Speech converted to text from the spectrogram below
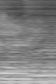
turning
